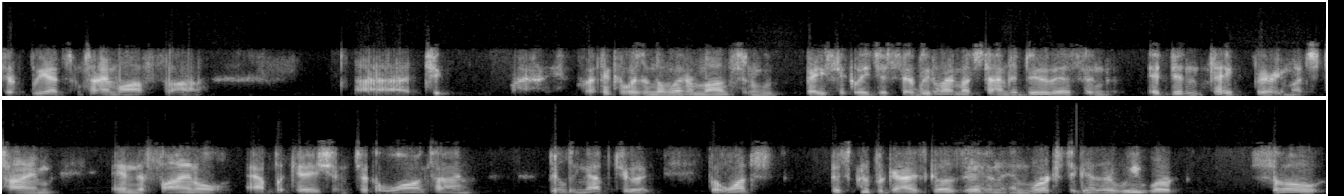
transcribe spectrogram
to we had some time off uh, uh, to. I think it was in the winter months, and we basically just said we don't have much time to do this, and it didn't take very much time in the final application. It took a long time building up to it, but once this group of guys goes in and works together, we work so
